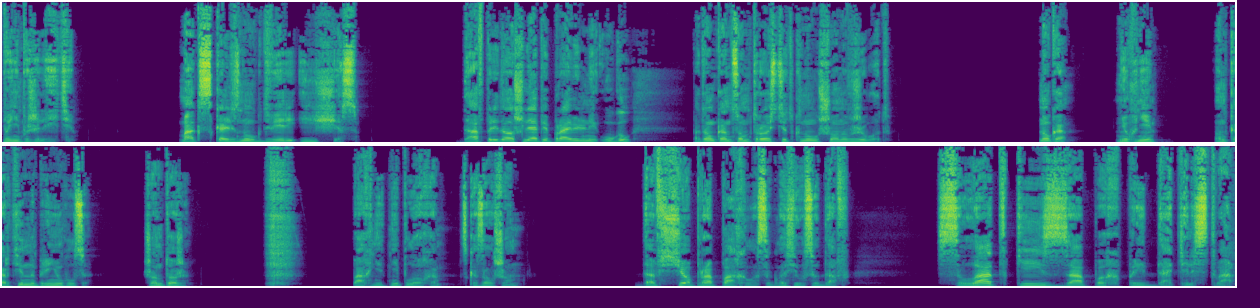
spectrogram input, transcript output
Вы не пожалеете. Макс скользнул к двери и исчез. Дав придал шляпе правильный угол, потом концом трости ткнул Шона в живот. Ну-ка, нюхни. Он картинно принюхался. Шон тоже. «Пахнет неплохо», — сказал Шон. «Да все пропахло», — согласился Дав. «Сладкий запах предательства».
